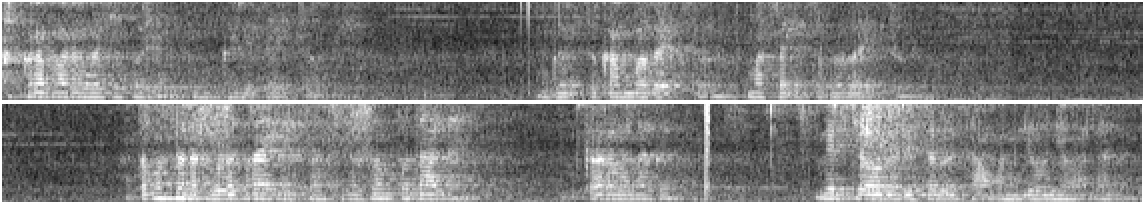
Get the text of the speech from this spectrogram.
अकरा बारा वाजेपर्यंत मग घरी जायचं आपलं. घरचं काम बघायचं मसाल्याचं बघायचं. आता मसाला थोडाच राहिला आहे संपला संपत आला आहे करावं लागेल. मिरच्या वगैरे सगळं सामान घेऊन यावं लागेल.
